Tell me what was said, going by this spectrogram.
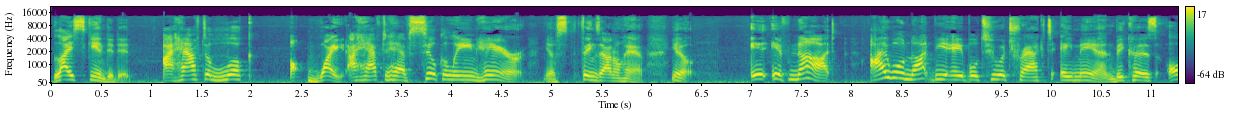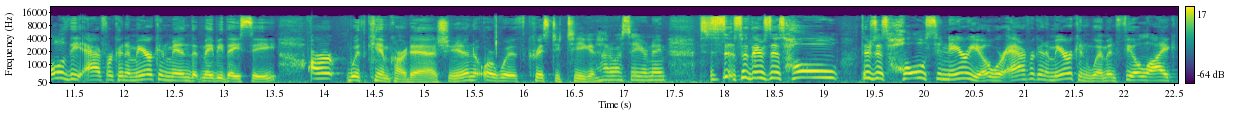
light-skinned at it. I have to look uh, white. I have to have silky hair, you know, things I don't have. You know, if not, I will not be able to attract a man because all of the African American men that maybe they see are with Kim Kardashian or with Chrissy Teigen. How do I say her name? So, so there's this whole there's this whole scenario where African American women feel like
